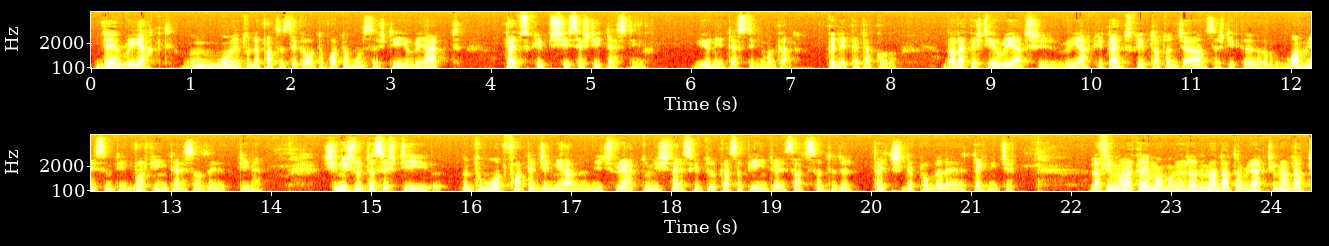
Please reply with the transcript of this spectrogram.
de React. În momentul de față se caută foarte mult să știi React, TypeScript și să știi testing. Unit testing măcar. Cât de cât acolo. Dar dacă știi React și, React și TypeScript, atunci să știi că oamenii sunt, vor fi interesați de tine. Și nici nu trebuie să știi într-un mod foarte genial, nici React-ul, nici TypeScript-ul, ca să fie interesat să te treci de probele tehnice. La firma la care m-am angajat nu mi-au dat în React, ci mi-au dat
